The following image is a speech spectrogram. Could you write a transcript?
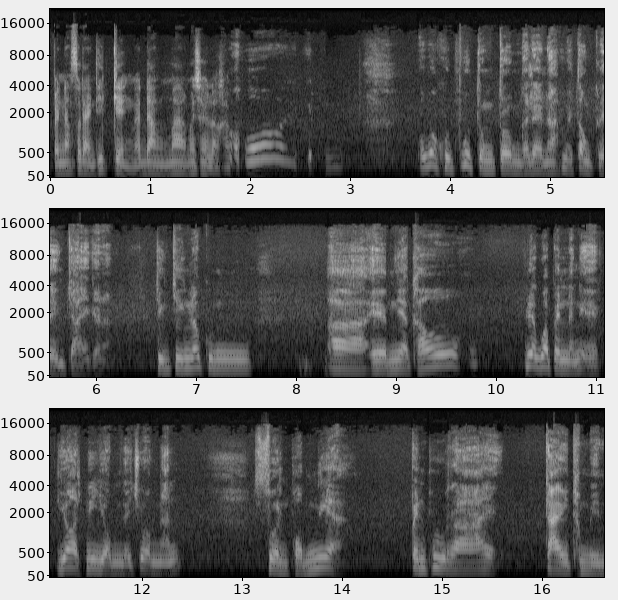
เป็นนักแสดงที่เก่งและดังมากไม่ใช่เหรอครับ โอ้ยเพราะว่าคุณพูดตรงๆ ก็ได้นะ ไม่ต้องเกรงใจกันนะจริง ๆ แล้วคุณอ่าเอมเนี่ยเขาเรียกว่าเป็นนางเอกยอดนิยมในช่วงนั้น ส่วนผมเนี่ยเป็นผู้ร้ายใจทมิน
